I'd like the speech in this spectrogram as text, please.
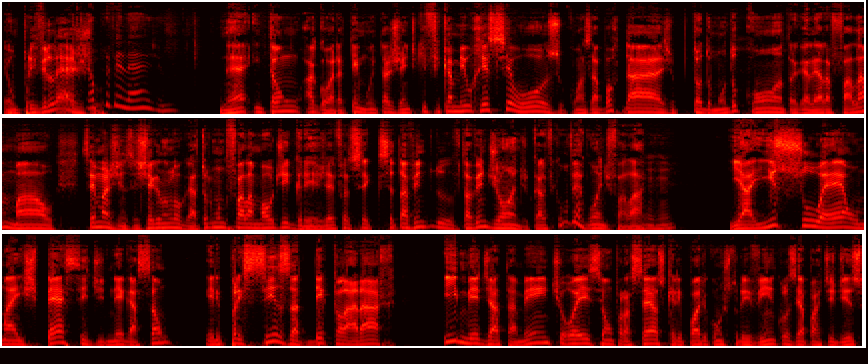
É um É privilégio. um privilégio. né? Então, agora, tem muita gente que fica meio receoso com as abordagens, todo mundo contra, a galera fala mal. Você imagina, você chega num lugar, todo mundo fala mal de igreja, aí você, você tá vindo, do- tá vindo de onde? O cara fica com vergonha de falar. E aí isso é uma espécie de negação? Ele precisa declarar imediatamente ou esse é um processo que ele pode construir vínculos e a partir disso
